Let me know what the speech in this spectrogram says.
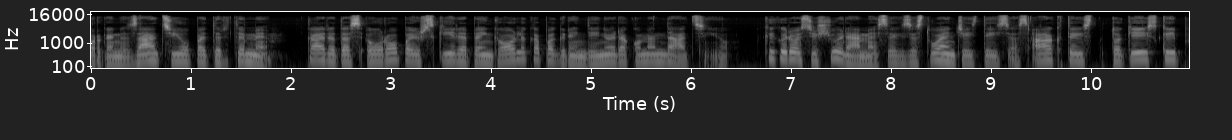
organizacijų patirtimi. Karitas Europą išskyrė 15 pagrindinių rekomendacijų. Kai kurios iš jų remiasi egzistuojančiais teisės aktais, tokiais kaip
